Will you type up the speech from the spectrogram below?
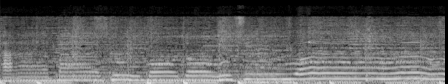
雨空。浜雲の渦を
